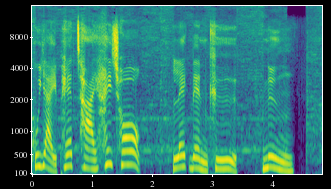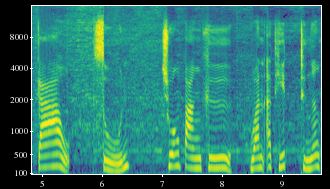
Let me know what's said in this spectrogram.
ผู้ใหญ่เพศชายให้โชค เลขเด่นคือ 1 9 0 ช่วงปังคือ วันอาทิตย์ถึงอัง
